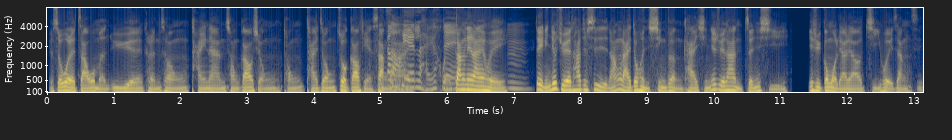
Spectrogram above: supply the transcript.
有时候为了找我们预约，可能从台南、从高雄、从台中坐高铁上来，当天来回，当天来回，嗯，对，你就觉得他就是，然后来都很兴奋、很开心，就觉得他很珍惜，也许跟我聊聊机会这样子。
